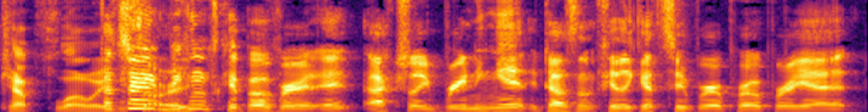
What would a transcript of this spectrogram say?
kept flowing. Sorry. That's right. We can skip over it. It actually reading it, it doesn't feel like it's super appropriate.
